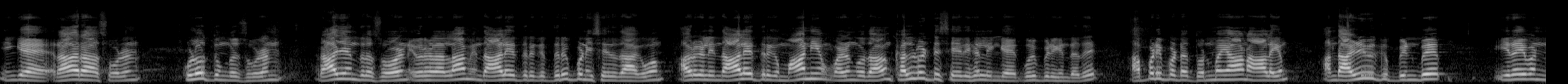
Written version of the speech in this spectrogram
இங்கே ராரா சோழன் குலோத்துங்க சோழன் ராஜேந்திர சோழன் இவர்களெல்லாம் இந்த ஆலயத்திற்கு திருப்பணி செய்ததாகவும் அவர்கள் இந்த ஆலயத்திற்கு மானியம் வழங்குவதாகவும் கல்வெட்டு செய்திகள் இங்கே குறிப்பிடுகின்றது. அப்படிப்பட்ட தொன்மையான ஆலயம் அந்த அழிவுக்கு பின்பு இறைவன்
